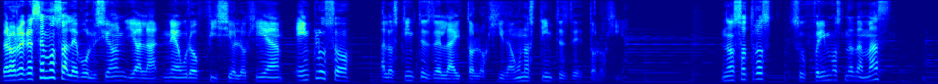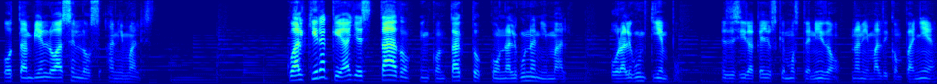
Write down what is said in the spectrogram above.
Pero regresemos a la evolución y a la neurofisiología e incluso a los tintes de la etología, unos tintes de etología. ¿Nosotros sufrimos nada más o también lo hacen los animales? Cualquiera que haya estado en contacto con algún animal por algún tiempo, es decir, aquellos que hemos tenido un animal de compañía,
